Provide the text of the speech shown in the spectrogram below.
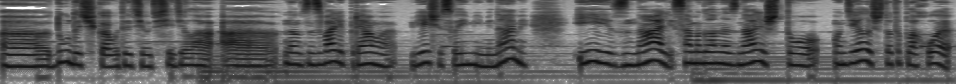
э, дудочка, вот эти вот все дела, а называли прямо вещи своими именами и знали, самое главное, знали, что он делает что-то плохое,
